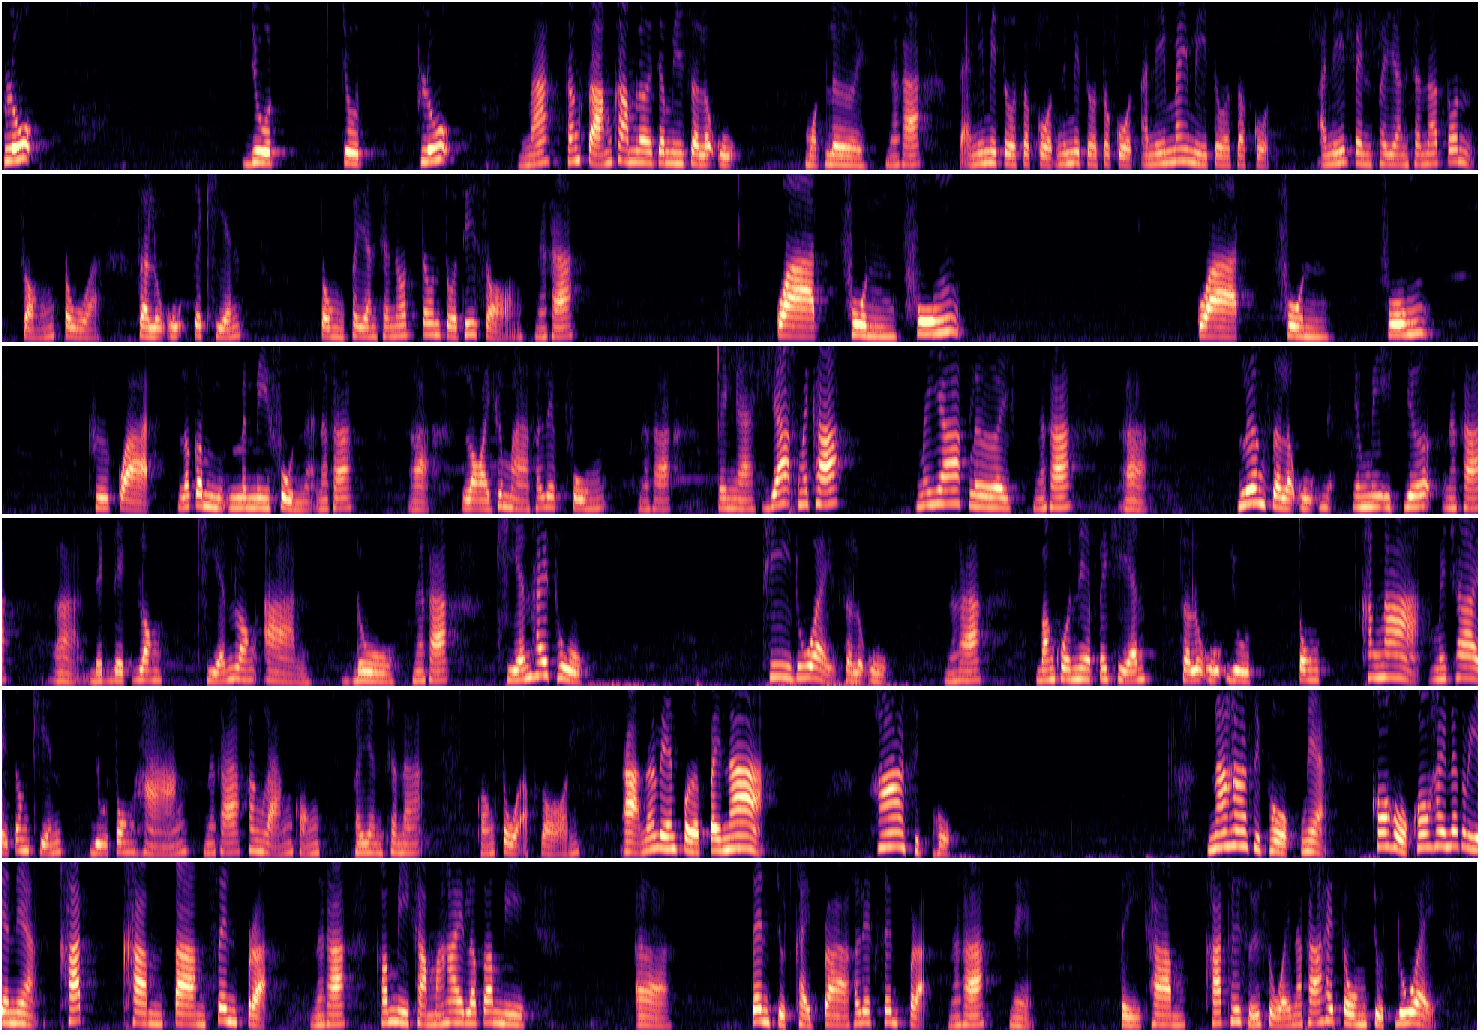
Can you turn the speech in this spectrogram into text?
พลุ หยุดจุดพลุ ห็นไหมทั้งสามคำเลยจะมีสระอุหมดเลยนะคะ แต่อันนี้มีตัวสะกดนี่มีตัวสะกด อันนี้ไม่มีตัวสะกด อันนี้เป็นพยัญชนะต้นสองตัวสระอุจะเขียนตรงพยัญชนะต้นตัวที่สองนะคะ กวาดฝุ่นฟุ้ง กวาดฝุ่นฟุ้ง คือกวาดแล้วก็มันมีฝุ่นนะนะคะ ลอยขึ้นมาเขาเรียกฟุ้งนะคะ เป็นไง ยากไหมคะ ไม่ยากเลยนะคะอ่าเรื่องสระอุเนี่ยยังมีอีกเยอะนะคะอ่าเด็กๆลองเขียนลองอ่านดูนะคะ เขียนให้ถูกที่ด้วยสระอุนะคะ บางคนเนี่ยไปเขียนสระอุอยู่ตรงข้างหน้าไม่ใช่ต้องเขียนอยู่ตรงหางนะคะ ข้างหลังของพยัญชนะ ของตัวอักษร อ่านักเรียนเปิดไปหน้า 56 หน้า 56 เนี่ย ข้อ 6 ข้อให้นักเรียนเนี่ย คัดคำตามเส้นประนะคะเขามีคำมาให้แล้วก็มีเส้นจุดไข่ปลาเขาเรียกเส้นประนะคะเนี่ยสี่คำคัดให้สวยๆนะคะ ให้ตรงจุดด้วย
